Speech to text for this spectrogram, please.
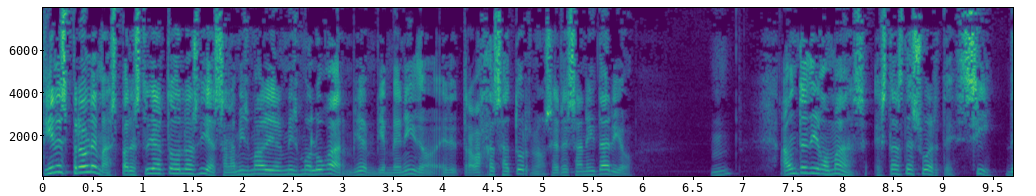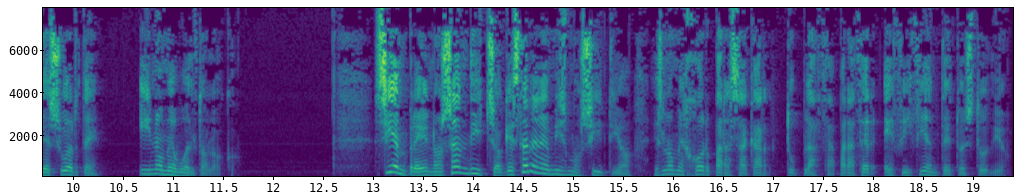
¿Tienes problemas para estudiar todos los días a la misma hora y en el mismo lugar? Bien, bienvenido. Eh, ¿Trabajas a turnos? ¿Eres sanitario? ¿Mm? Aún te digo más, ¿estás de suerte? Sí, de suerte. Y no me he vuelto loco. Siempre nos han dicho que estar en el mismo sitio es lo mejor para sacar tu plaza, para hacer eficiente tu estudio.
